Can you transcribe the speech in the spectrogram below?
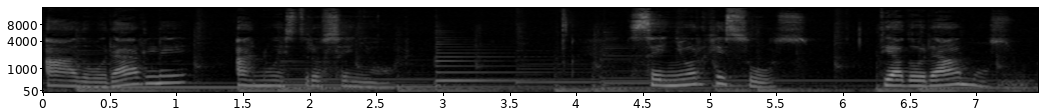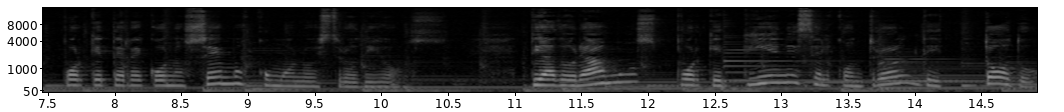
a adorarle a nuestro Señor. Señor Jesús, te adoramos porque te reconocemos como nuestro Dios. Te adoramos porque tienes el control de todo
